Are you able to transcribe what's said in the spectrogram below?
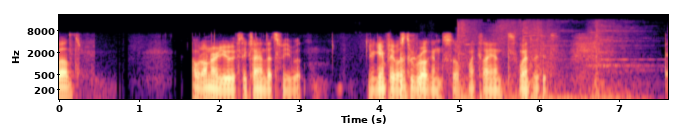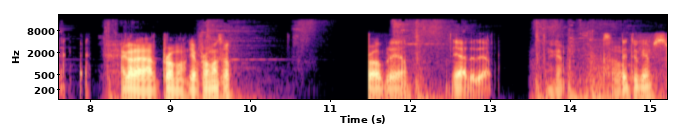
That. I would honor you if the client lets me, but your gameplay was too broken, so my client went with it. I got a promo. Do you have a promo as well? Probably, yeah. Yeah, they did. Okay. So Play two games.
